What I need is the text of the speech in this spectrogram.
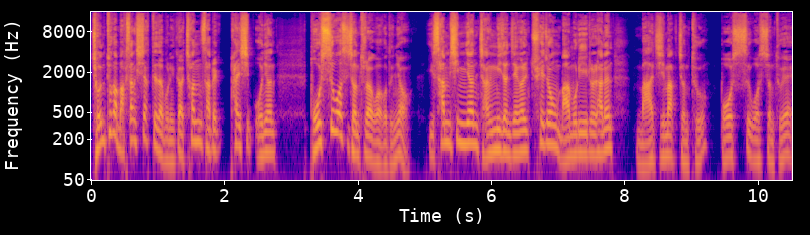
전투가 막상 시작되다 보니까 1485년 보스워스 전투라고 하거든요. 이 30년 장미 전쟁을 최종 마무리를 하는 마지막 전투, 보스워스 전투에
